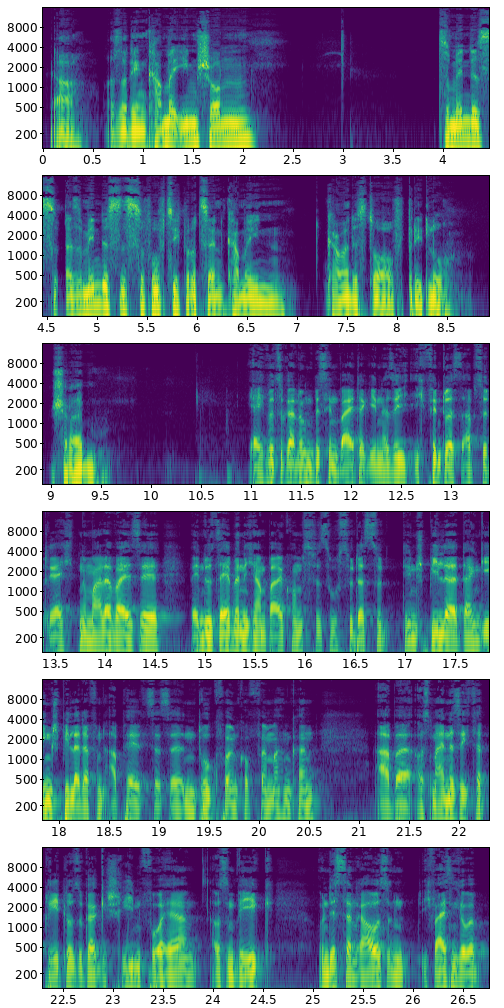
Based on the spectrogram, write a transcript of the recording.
ja, also den kann man ihm schon zumindest, also mindestens zu 50 Prozent kann man ihn, kann man das Tor auf Bredlo schreiben. Ja, ich würde sogar noch ein bisschen weitergehen. Also ich, ich finde, du hast absolut recht. Normalerweise, wenn du selber nicht am Ball kommst, versuchst du, dass du den Spieler, deinen Gegenspieler davon abhältst, dass er einen druckvollen Kopfball machen kann. Aber aus meiner Sicht hat Bredlo sogar geschrien vorher aus dem Weg und ist dann raus. Und ich weiß nicht, ob er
